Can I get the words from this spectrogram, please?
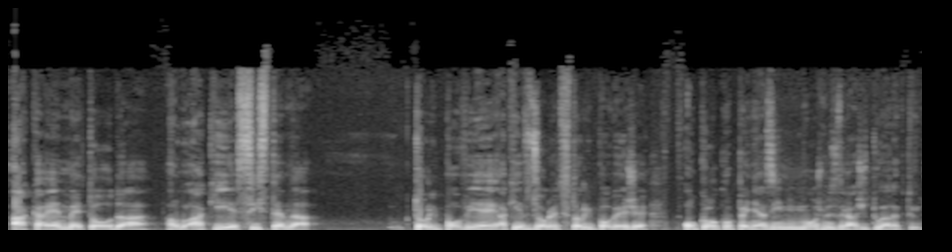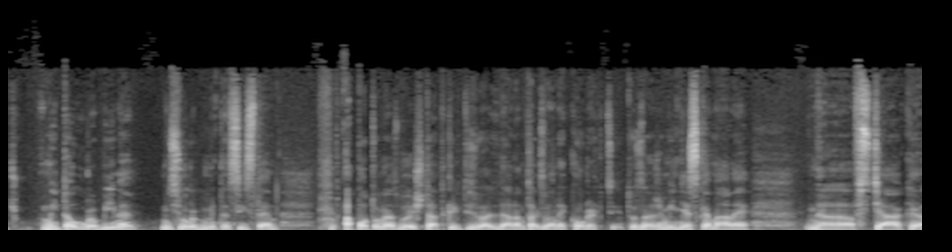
aká je metóda, alebo aký je systém na ktorý povie, aký je vzorec, ktorý povie, že okolko peňazí my môžeme zdražiť tú električku. My to urobíme, my si urobíme ten systém a potom nás bude štát kritizovať dá nám tzv. korekcie. To znamená, že my dneska máme e, vzťah e, e,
